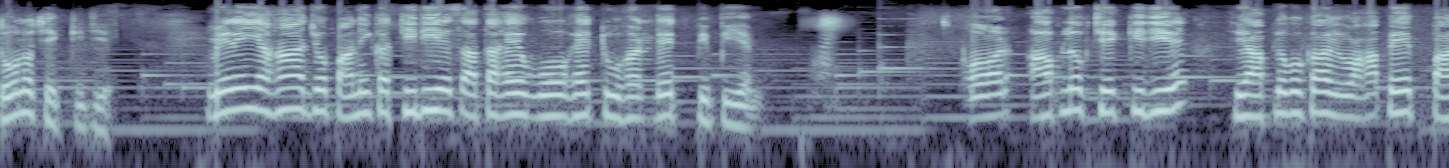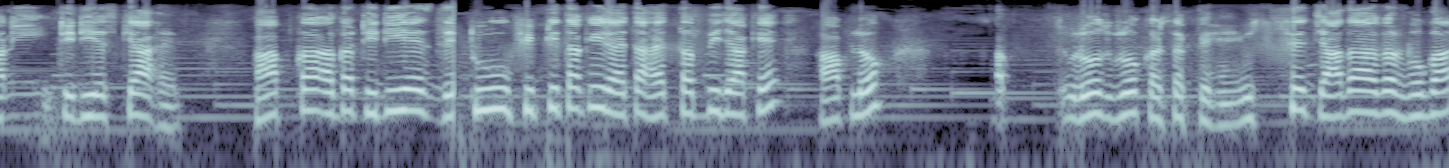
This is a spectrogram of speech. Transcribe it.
दोनों चेक कीजिए। मेरे यहाँ जो पानी का टीडीएस आता है, वो है 200 ppm और आप लोग चेक कीजिए कि आप लोगों का वहाँ पे पानी टीडीएस क्या है। आपका अगर T D S two fifty तक ही रहता है, तब भी जाके आप लोग रोज ग्रो कर सकते हैं। उससे ज़्यादा अगर होगा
